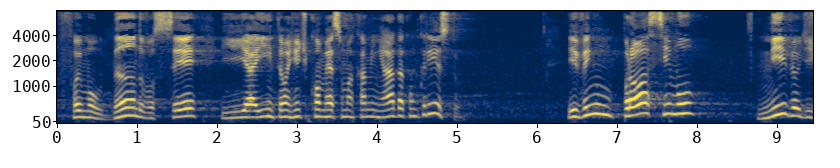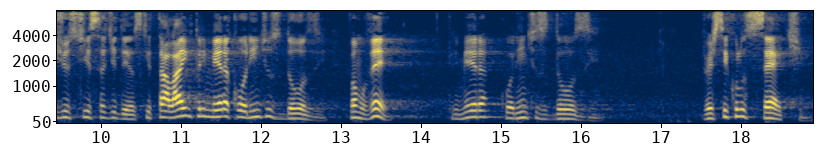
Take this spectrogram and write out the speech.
foi moldando você, e aí então a gente começa uma caminhada com Cristo. E vem um próximo nível de justiça de Deus, que está lá em 1 Coríntios 12. Vamos ver? 1 Coríntios 12, versículo 7.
